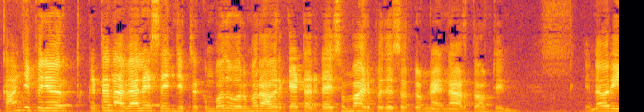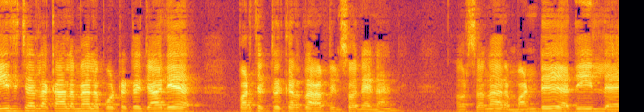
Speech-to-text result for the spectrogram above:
காஞ்சி பெரியவர் கிட்ட நான் வேலை செஞ்சுட்டு இருக்கும்போது ஒரு முறை அவர் கேட்டார் டே சும்மா இருப்பதே சொர்க்கம்னா என்ன அர்த்தம்? அப்படின்னு. என்ன ஒரு ஈஸி சேரில் காலை மேலே போட்டுட்டு ஜாலியாக படுத்துட்டு இருக்கிறதா அப்படின்னு சொன்னேன் நான். அவர் சொன்னார் மண்டு அது இல்லை.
